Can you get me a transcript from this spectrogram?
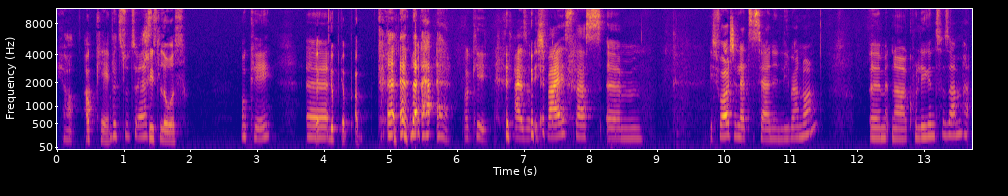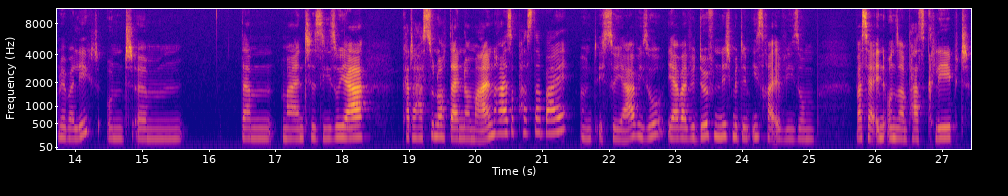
Ja. ah, Okay. Willst du zuerst? Schieß los. Okay. Äh, Jupp, jupp, jupp. Okay, also ich weiß, dass ähm, ich wollte letztes Jahr in den Libanon äh, mit einer Kollegin zusammen, hatten wir überlegt und ähm, dann meinte sie so, ja, Katha, hast du noch deinen normalen Reisepass dabei? Und ich so, ja, wieso? Ja, weil wir dürfen nicht mit dem Israel-Visum, was ja in unserem Pass klebt,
